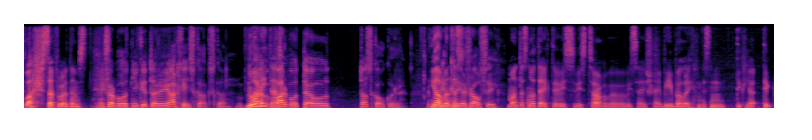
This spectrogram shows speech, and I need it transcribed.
plaši saprotams. Viņš varbūt Nikita arī arhīskāks skan. Nu, arī tas... Varbūt tev tas kaut kur Jā, man tas, man tas noteikti viss vis caur visai šai bībelē. Es, tik, tik,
